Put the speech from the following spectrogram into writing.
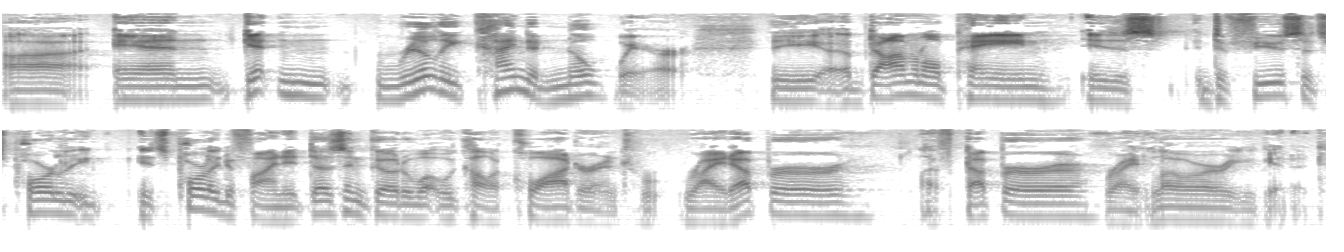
uh, and getting really kind of nowhere. The abdominal pain is diffuse, it's poorly, it's poorly defined. It doesn't go to what we call a quadrant right upper, left upper, right lower, you get it.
